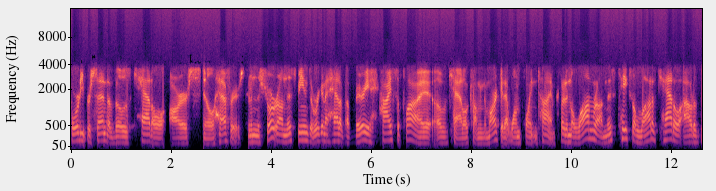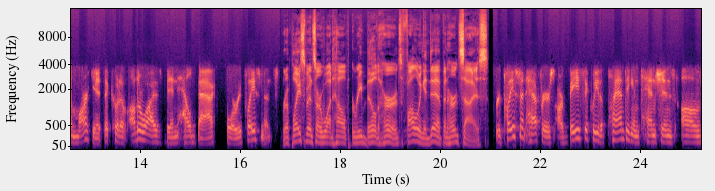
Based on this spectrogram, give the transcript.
40% of those cattle are still heifers. And in the short run, this means that we're going to have a very high supply of cattle coming to market at one point in time. But in the long run, this takes a lot of cattle out of the market that could have otherwise been held back for replacements. Replacements are what help rebuild herds following a dip in herd size. Replacement heifers are basically the planting intentions of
